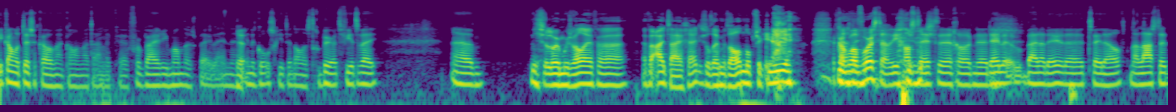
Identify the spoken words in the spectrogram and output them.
Die kan ertussen komen en kan hem uiteindelijk uh, voorbij Rimando spelen en Ja. in de goal schieten. En dan is het gebeurd, 4-2. Ehm Die Saloy moest wel even, eh, even uiteigen. Hè? Die stond echt met de handen op zijn Ja. knieën. dat kan ik me wel voorstellen. Die gast heeft uh, gewoon de hele, bijna de hele tweede helft, na de laatste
